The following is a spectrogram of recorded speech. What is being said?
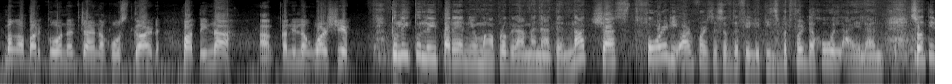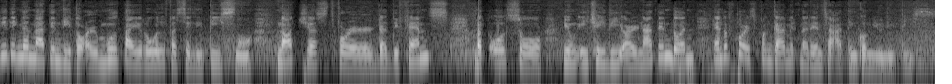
mga barko ng China Coast Guard, pati na ang kanilang warship. Tuloy-tuloy pa rin yung mga programa natin, not just for the Armed Forces of the Philippines, but for the whole island. So, ang tinitingnan natin dito are multi-role facilities, no? Not just for the defense, but also yung HADR natin doon, and of course, paggamit na rin sa ating communities.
